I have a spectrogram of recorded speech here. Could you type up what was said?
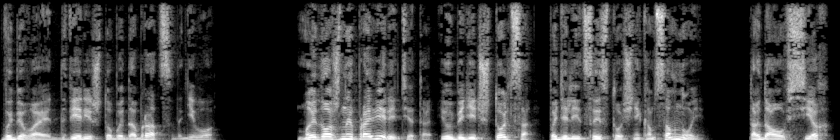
выбивает двери, чтобы добраться до него. Мы должны проверить это и убедить Штольца поделиться источником со мной. Тогда у всех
